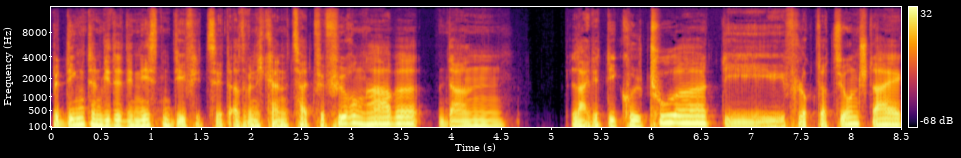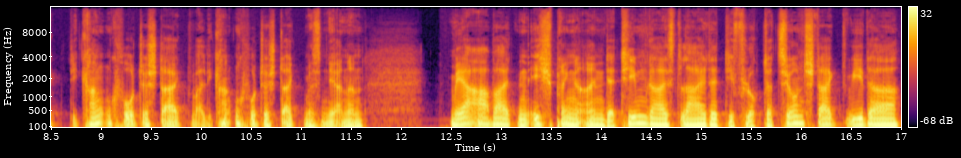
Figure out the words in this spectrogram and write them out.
bedingt dann wieder den nächsten Defizit. Also wenn ich keine Zeit für Führung habe, dann leidet die Kultur, die Fluktuation steigt, die Krankenquote steigt, weil die Krankenquote steigt, müssen die anderen mehr arbeiten, ich springe ein, der Teamgeist leidet, die Fluktuation steigt wieder.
